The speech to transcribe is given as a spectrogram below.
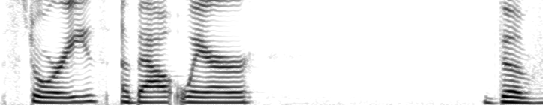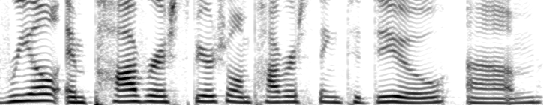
stories about where the real impoverished spiritual impoverished thing to do um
